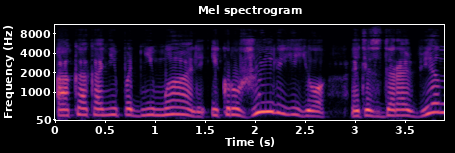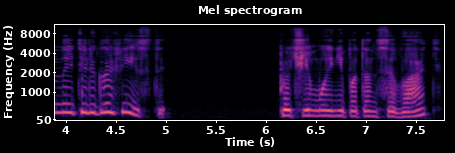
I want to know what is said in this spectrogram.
а как они поднимали и кружили ее, эти здоровенные телеграфисты. Почему и не потанцевать?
